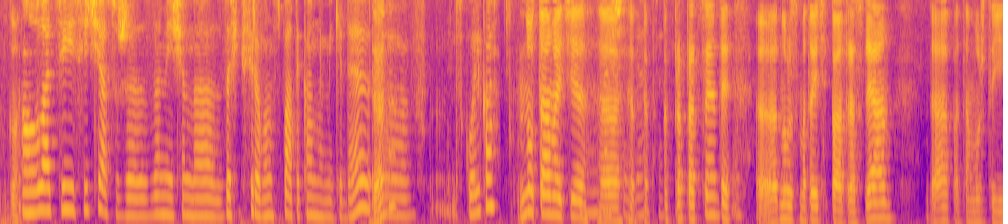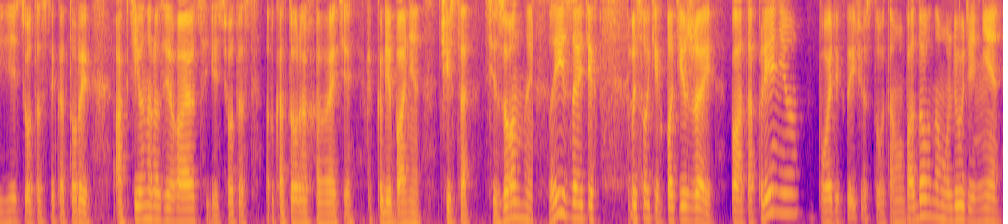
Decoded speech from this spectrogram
в год. А в Латвии сейчас уже замечен, зафиксирован спад экономики, да? Да. Э, сколько? Ну, там эти Большие, э, да, проценты, э, нужно смотреть по отраслям, да, потому что есть отрасли, которые активно развиваются, есть отрасли, у которых эти колебания чисто сезонные. И из-за этих высоких платежей по отоплению, по электричеству и тому подобному люди не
